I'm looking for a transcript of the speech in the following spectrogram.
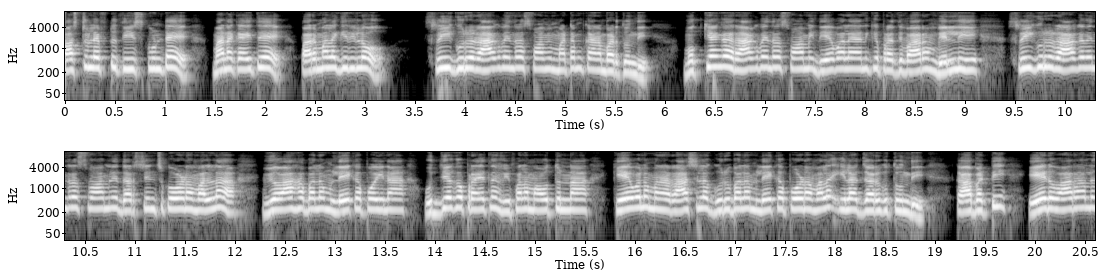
ఫస్ట్ లెఫ్ట్ తీసుకుంటే మనకైతే పరమలగిరిలో శ్రీ గురు రాఘవేంద్ర స్వామి మఠం కనబడుతుంది. ముఖ్యంగా రాఘవేంద్ర స్వామి దేవాలయానికి ప్రతి వారం వెళ్ళి శ్రీ గురు రాఘవేంద్ర స్వామిని దర్శించుకోవడం వల్ల వివాహ బలం లేకపోయినా ఉద్యోగ ప్రయత్నం విఫలం అవుతున్నా కేవలం మన రాశిలో గురుబలం లేకపోవడం వల్ల ఇలా జరుగుతుంది. కాబట్టి ఏడు వారాలు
